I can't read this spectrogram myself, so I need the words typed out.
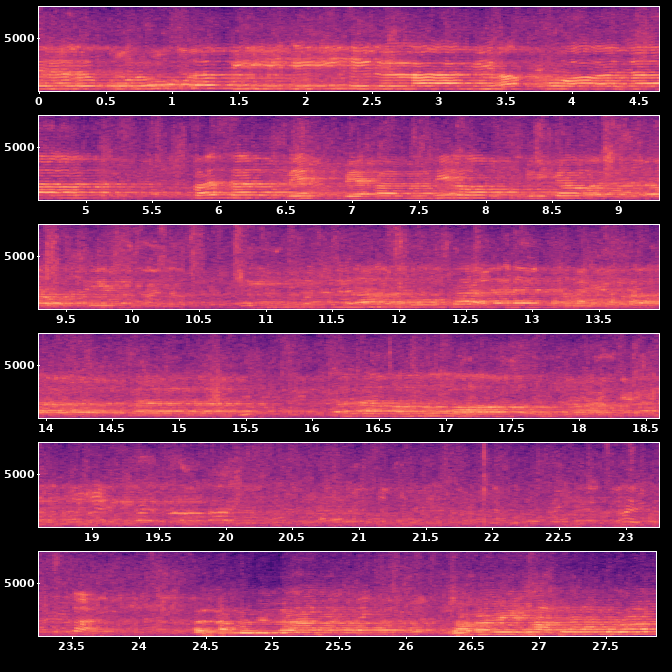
يدخلون في دين الله أفواجا فسبح بحمد ربك واستغفر. আলহামদুলিল্লাহ সংগ্রামী সাথে বন্ধুগণ,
